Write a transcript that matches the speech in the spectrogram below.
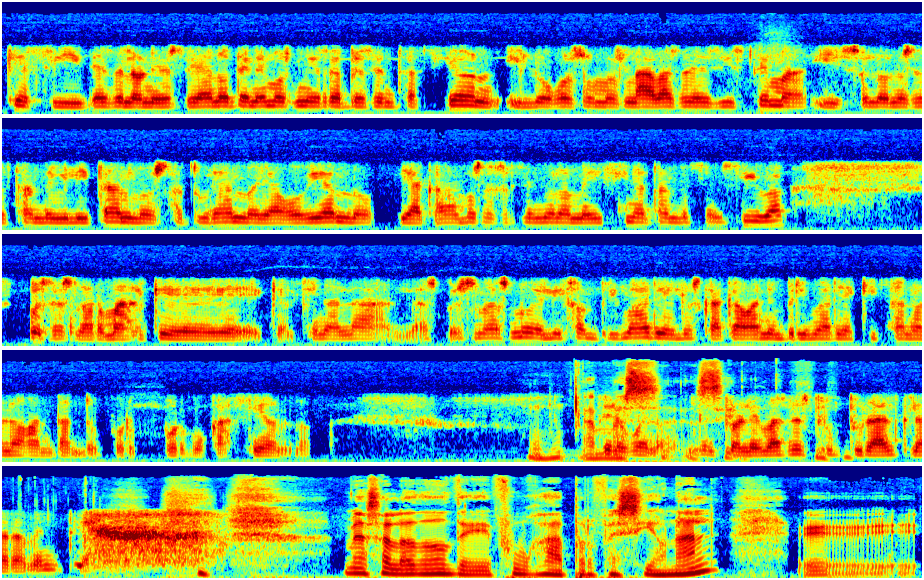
que si desde la universidad no tenemos ni representación y luego somos la base del sistema y solo nos están debilitando, saturando y agobiando y acabamos ejerciendo una medicina tan defensiva, pues es normal que, al final las personas no elijan primaria y los que acaban en primaria quizá no lo hagan tanto por, por vocación, ¿no? Pero bueno, el problema es estructural, claramente. Me has hablado de fuga profesional, eh,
